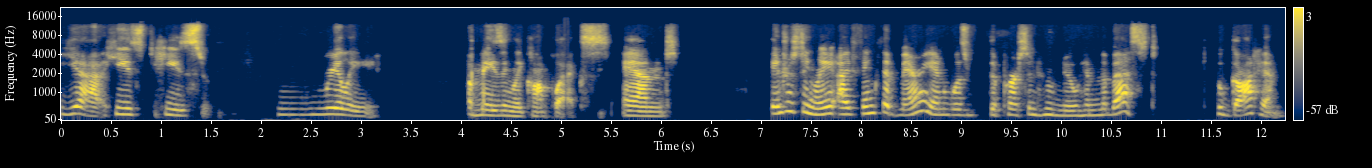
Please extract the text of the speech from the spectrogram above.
yeah, he's he's really amazingly complex, and interestingly, I think that Marion was the person who knew him the best, who got him.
